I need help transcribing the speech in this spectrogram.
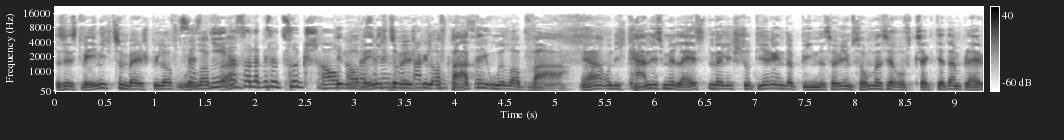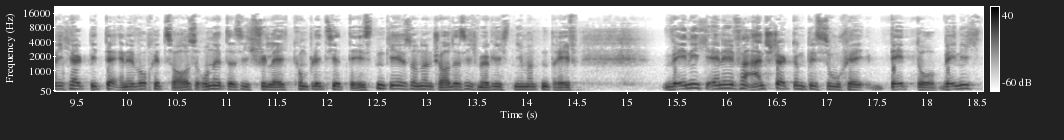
Das heißt, wenn ich zum Beispiel auf das heißt, Urlaub jeder war. Jeder soll ein bisschen zurückschrauben. Genau, wenn ich zum Beispiel auf Partyurlaub war, ja, und ich kann es mir leisten, weil ich Studierender bin, das habe ich im Sommer sehr oft gesagt, ja, dann bleibe ich halt bitte eine Woche zu Hause, ohne dass ich vielleicht kompliziert testen gehe, sondern schaue, dass ich möglichst niemanden treffe. Wenn ich eine Veranstaltung besuche, detto, wenn ich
